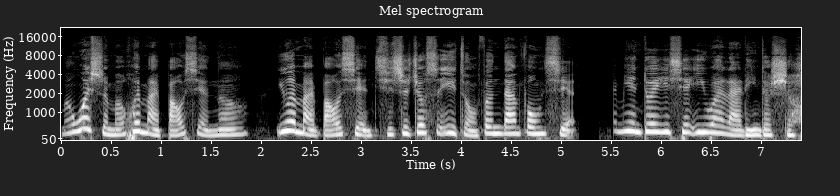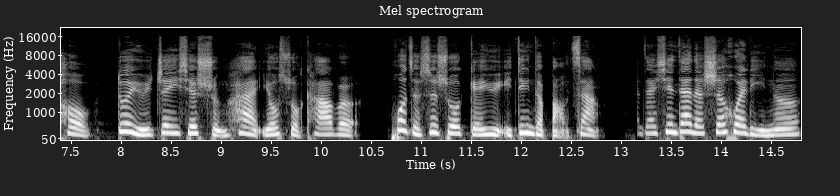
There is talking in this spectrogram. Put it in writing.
我们为什么会买保险呢？因为买保险其实就是一种分担风险，在面对一些意外来临的时候，对于这一些损害有所 cover，或者是说给予一定的保障。在现在的社会里呢，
